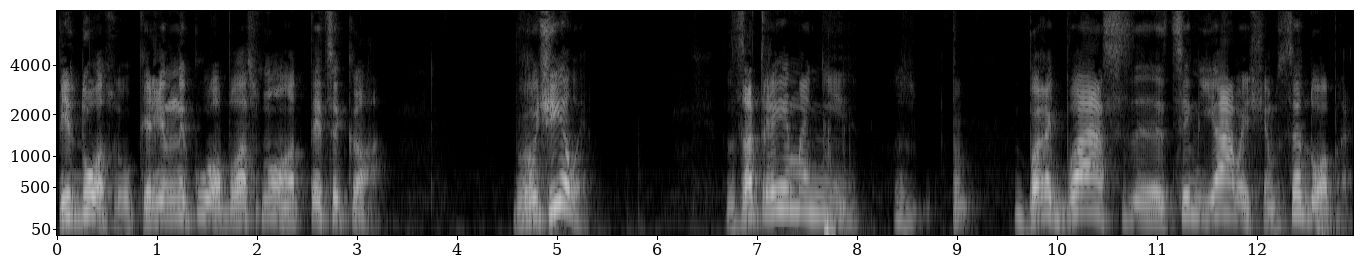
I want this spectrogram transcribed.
Підозру керівнику обласного ТЦК вручили? Затримані, боротьба з е, цим явищем, все добре.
